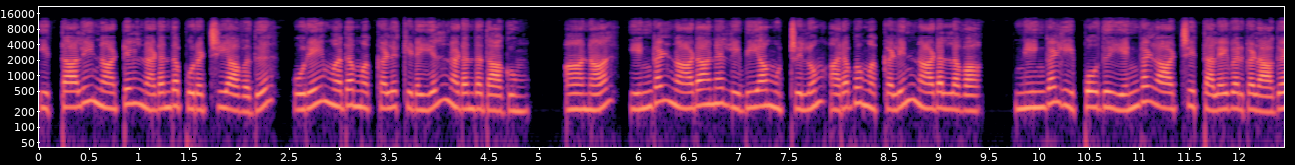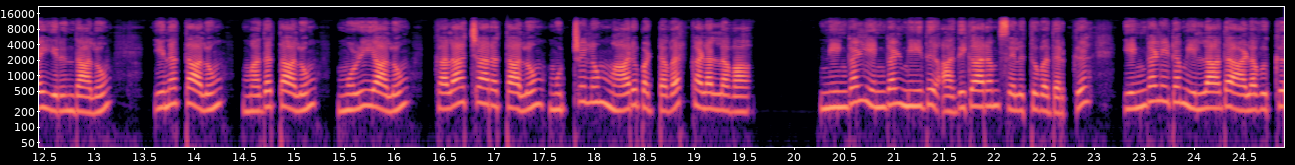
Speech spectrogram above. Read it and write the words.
இத்தாலி நாட்டில் நடந்த புரட்சியாவது ஒரே மத மக்களுக்கிடையில் நடந்ததாகும். ஆனால் எங்கள் நாடான லிபியா முற்றிலும் அரபு மக்களின் நாடல்லவா? நீங்கள் இப்போது எங்கள் ஆட்சித் தலைவர்களாக இருந்தாலும் இனத்தாலும் மதத்தாலும் மொழியாலும் கலாச்சாரத்தாலும் முற்றிலும் மாறுபட்டவர் களல்லவா? நீங்கள் எங்கள் மீது அதிகாரம் செலுத்துவதற்கு எங்களிடம் இல்லாத அளவுக்கு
